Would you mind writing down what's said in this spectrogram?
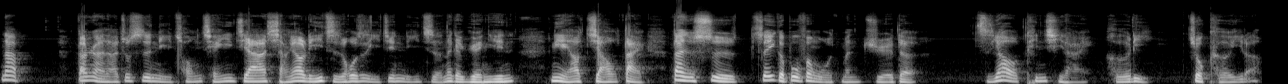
那当然啊，就是你从前一家想要离职或是已经离职的那个原因，你也要交代。但是这个部分，我们觉得只要听起来合理就可以了。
